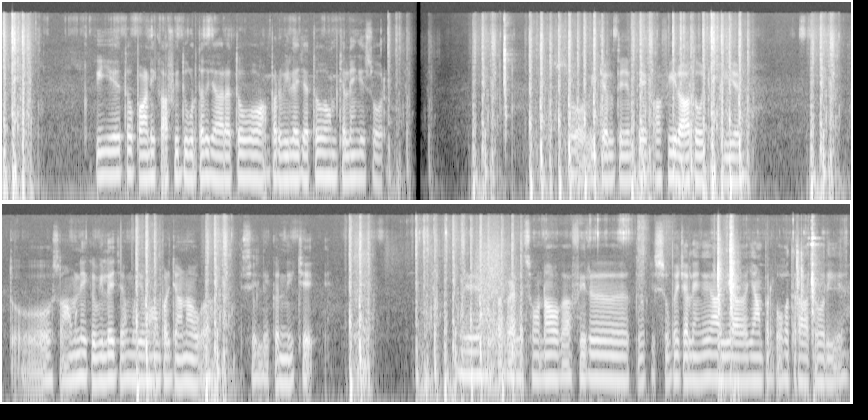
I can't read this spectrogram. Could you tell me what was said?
क्योंकि ये तो पानी काफ़ी दूर तक जा रहा है तो वहाँ पर विलेज है तो हम चलेंगे इस ओर। तो अभी चलते चलते काफ़ी रात हो चुकी है। तो सामने एक विलेज है, मुझे वहाँ पर जाना होगा। इसे लेकर नीचे मुझे यहाँ पर पहले सोना होगा, फिर क्योंकि सुबह चलेंगे अभी यहाँ पर बहुत रात हो रही है।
